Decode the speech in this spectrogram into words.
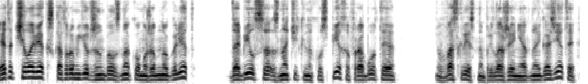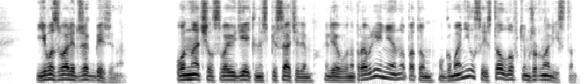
Этот человек, с которым Юджин был знаком уже много лет, добился значительных успехов, работая в воскресном приложении одной газеты. Его звали Джек Безина. Он начал свою деятельность писателем левого направления, но потом угомонился и стал ловким журналистом.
